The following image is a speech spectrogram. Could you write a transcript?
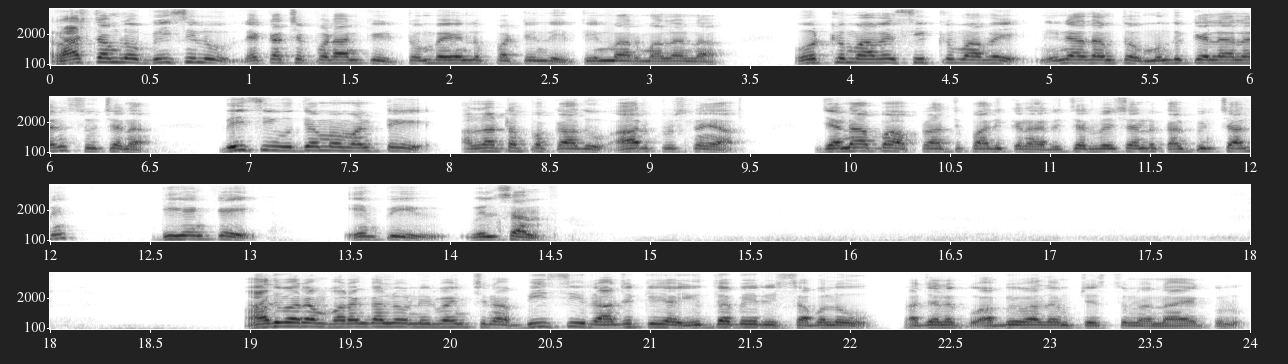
రాష్ట్రంలో బీసీలు లెక్క చెప్పడానికి తొంభై ఏళ్ళు పట్టింది తిన్మార్ మల్లన్న. ఓట్లు మావే సీట్లు మావే నినాదంతో ముందుకెళ్ళాలని సూచన. బీసీ ఉద్యమం అంటే అల్లటప్ప కాదు ఆర్ కృష్ణయ్య. జనాభా ప్రాతిపాదికన రిజర్వేషన్లు కల్పించాలి. డిఎంకే ఎంపీ విల్సన్ ఆదివారం వరంగల్లో నిర్వహించిన బీసీ రాజకీయ యుద్ధబేరి సభలో ప్రజలకు అభివాదం చేస్తున్న నాయకులు.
